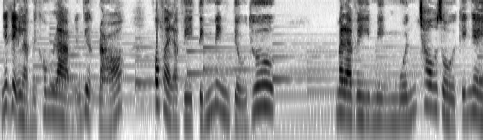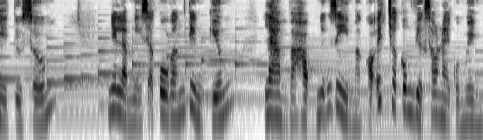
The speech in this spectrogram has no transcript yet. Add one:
nhất định là mình không làm những việc đó. Không phải là vì tính mình tiểu thư mà là vì mình muốn trau dồi cái nghề từ sớm. Nên là mình sẽ cố gắng tìm kiếm, làm và học những gì mà có ích cho công việc sau này của mình.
